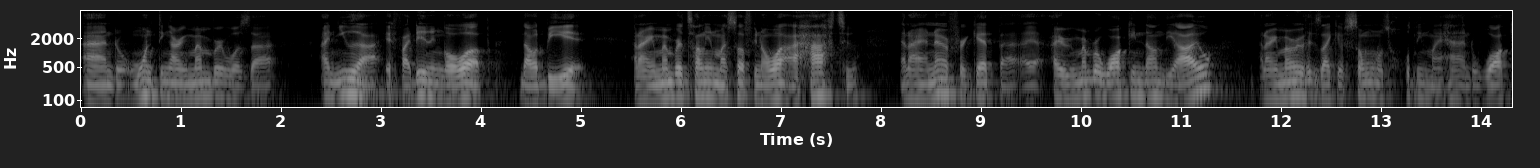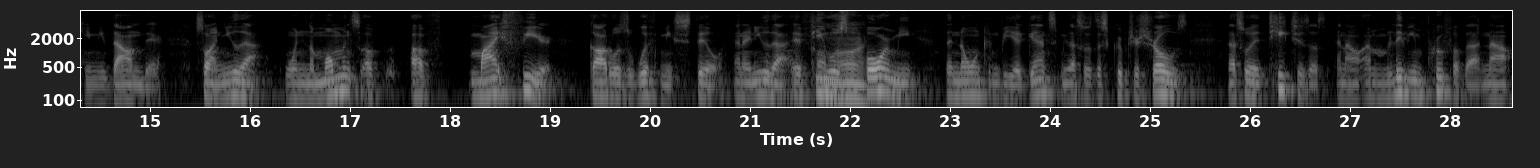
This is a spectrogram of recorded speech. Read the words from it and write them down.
And one thing I remember was that I knew that if I didn't go up, that would be it. And I remember telling myself, you know what, I have to. And I never forget that. I, I remember walking down the aisle, and I remember it was like if someone was holding my hand, walking me down there. So I knew that when the moments of, of my fear, God was with me still. And I knew that if He was on. for me, then no one can be against me. That's what the scripture shows. That's what it teaches us. And I'm living proof of that now.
